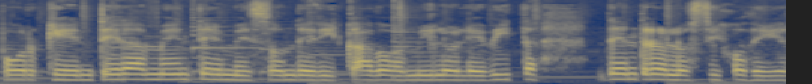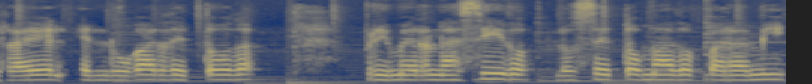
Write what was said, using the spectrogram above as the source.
porque enteramente me son dedicados a mí los levitas de entre los hijos de Israel, en lugar de toda primer nacido, los he tomado para mí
